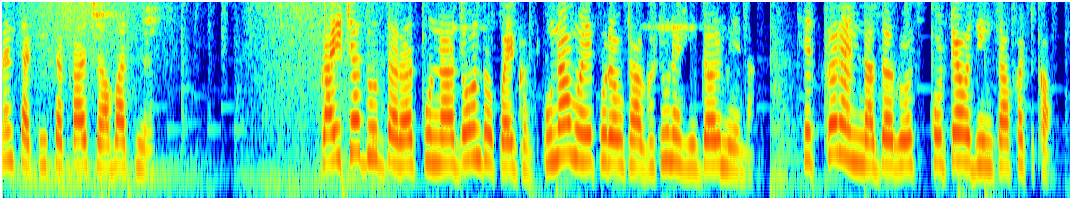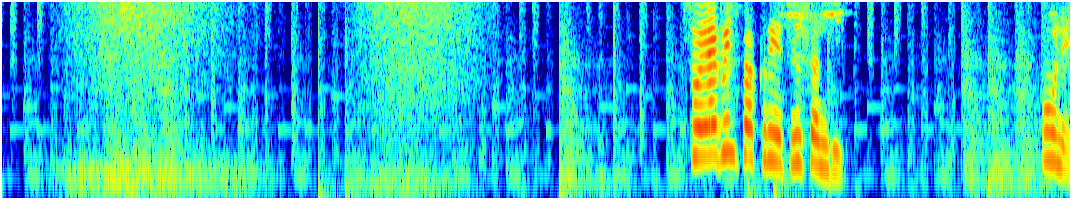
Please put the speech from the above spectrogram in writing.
शेतकऱ्यांसाठी सकाळच्या बातम्या. गाईच्या दूध दरात पुन्हा दोन रुपये घट. उन्हामुळे पुरवठा घटूनही दर मिळेना. शेतकऱ्यांना दररोज कोट्यावधींचा फटका. सोयाबीन प्रक्रियेतील संधी. पुणे.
